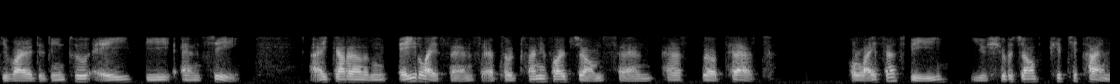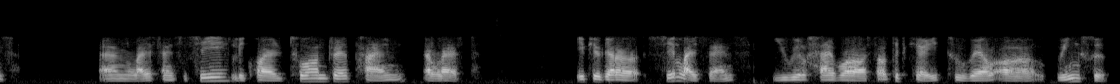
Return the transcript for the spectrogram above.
divided into A, B, and C. I got an A license after 25 jumps and passed the test. For license B, you should jump 50 times. And license C required 200 times at least. If you get a C license, you will have a certificate to wear a wingsuit.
